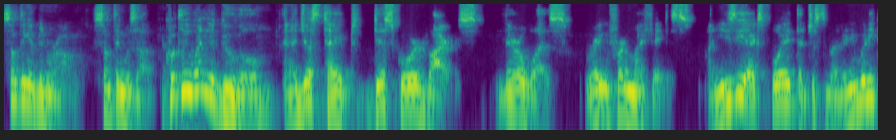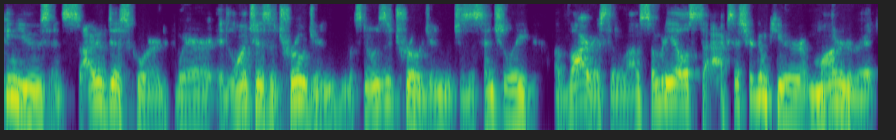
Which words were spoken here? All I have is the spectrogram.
Something had been wrong. Something was up. I quickly went into Google and I just typed Discord virus. There it was, right in front of my face. An easy exploit that just about anybody can use inside of Discord, where it launches a Trojan, what's known as a Trojan, which is essentially a virus that allows somebody else to access your computer, monitor it,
